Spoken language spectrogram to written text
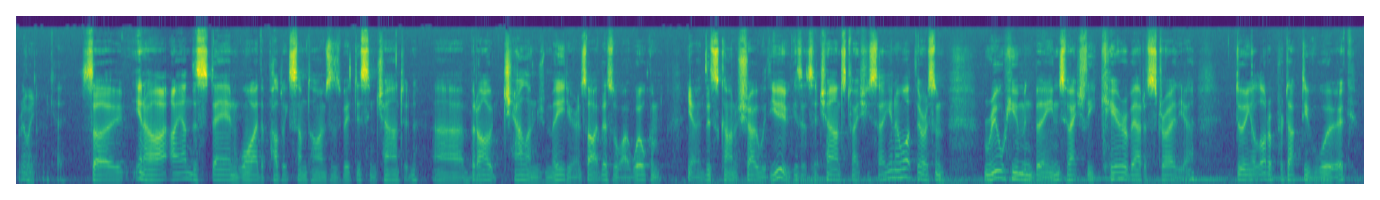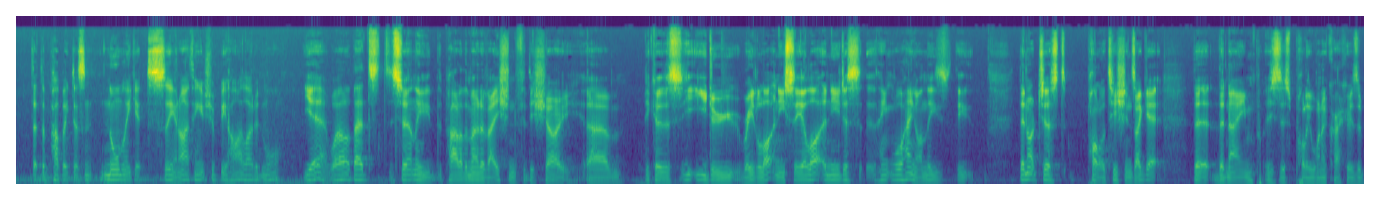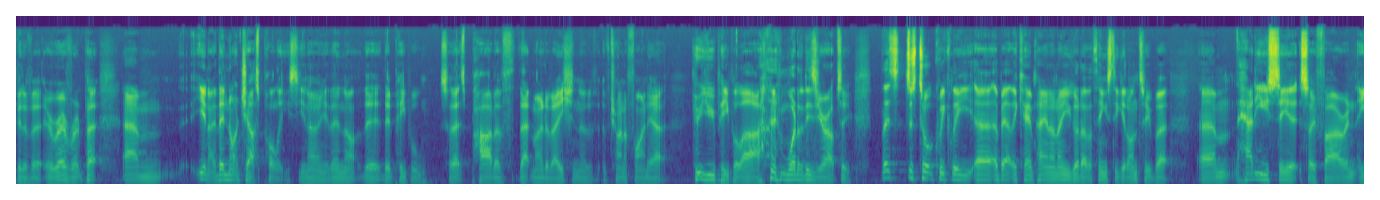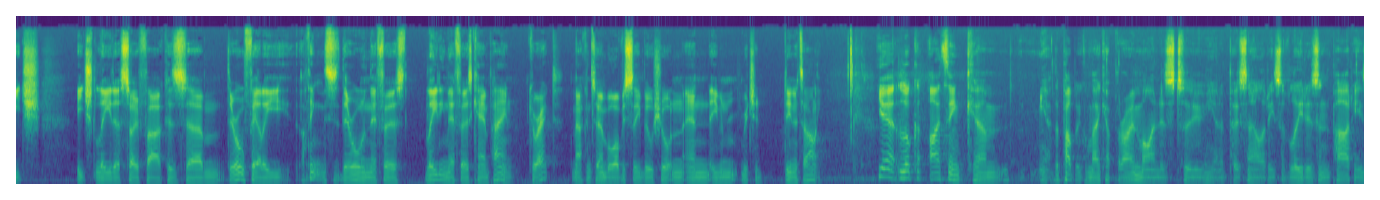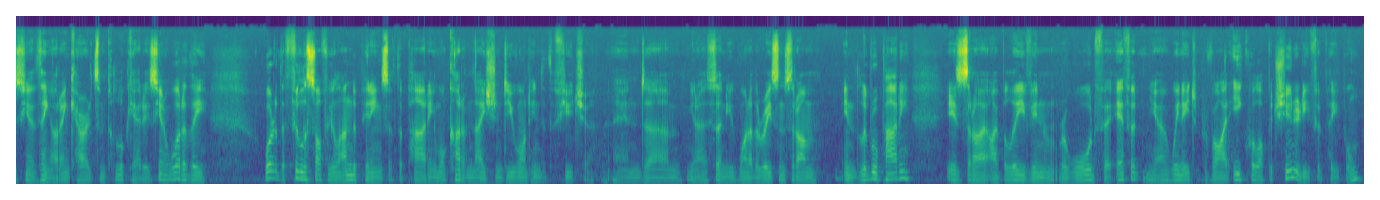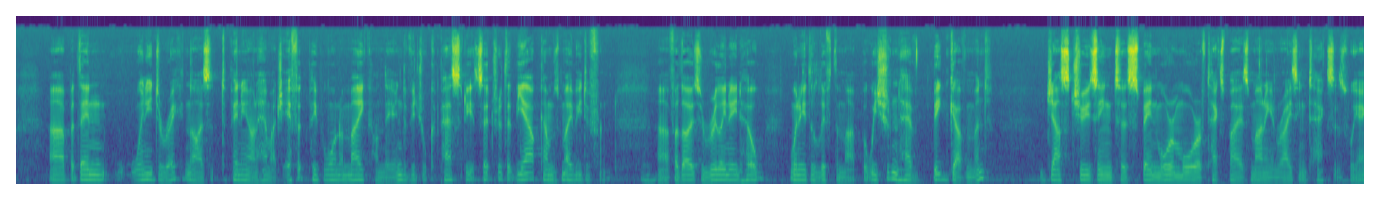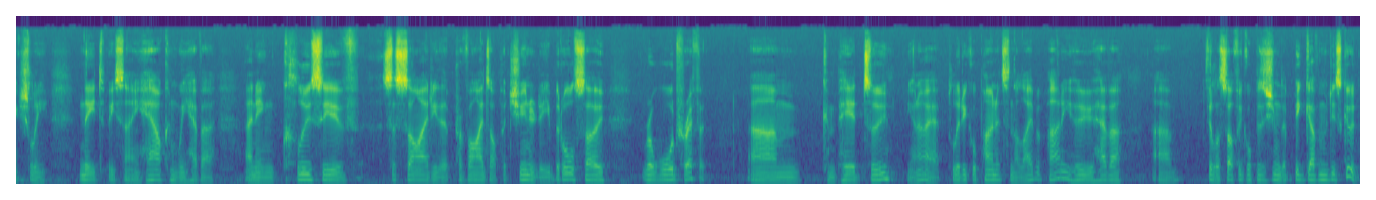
Really? Okay. So, you know, I, I, understand why the public sometimes is a bit disenchanted, uh, but I would challenge media. And so this is why I welcome, you know, this kind of show with you, because it's a chance to actually say, you know what, there are some real human beings who actually care about Australia, doing a lot of productive work that the public doesn't normally get to see, and I think it should be highlighted more. Yeah, well, that's certainly part of the motivation for this show. Um, because you do read a lot and you see a lot, and you just think, well, hang on, these, these they're not just politicians. I get the the name is just Polly Wanacracker is a bit of a irreverent, but um, you know they're not just pollies. You know they're not they're, they're people. So that's part of that motivation of, of trying to find out who you people are and what it is you're up to. Let's just talk quickly uh, about the campaign. I know you've got other things to get onto, but um, how do you see it so far and each each leader so far? Because um, they're all fairly, I think is, they're all in their first, leading their first campaign, correct? Malcolm Turnbull, obviously, Bill Shorten, and even Richard Di Natale. Yeah, look, I think um, you know, the public will make up their own mind as to you know personalities of leaders and parties. You know, the thing I'd encourage them to look at is you know what are the what are the philosophical underpinnings of the party and what kind of nation do you want into the future? And, um, you know, certainly one of the reasons that I'm in the Liberal Party is that I, I, believe in reward for effort. You know, we need to provide equal opportunity for people, uh, but then we need to recognise that depending on how much effort people want to make on their individual capacity, etc., that the outcomes may be different. Mm-hmm. Uh, for those who really need help, we need to lift them up. But we shouldn't have big government just choosing to spend more and more of taxpayers' money and raising taxes. We actually need to be saying, how can we have a, an inclusive society that provides opportunity but also reward for effort? Um, compared to, you know, our political opponents in the Labor Party who have a, a philosophical position that big government is good.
